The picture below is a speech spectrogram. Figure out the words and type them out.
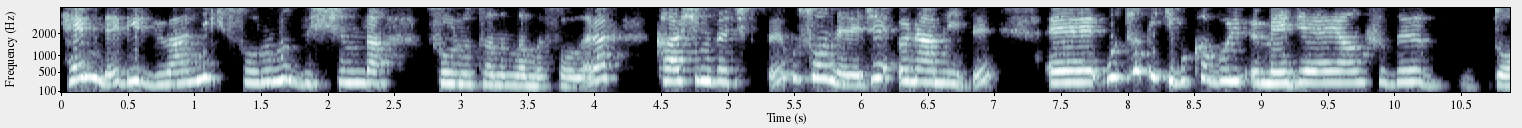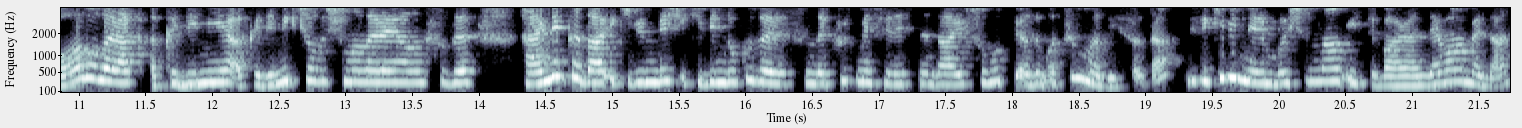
hem de bir güvenlik sorunu dışında sorunu tanımlaması olarak karşımıza çıktı. Bu son derece önemliydi. E, bu tabii ki bu kabul medyaya yansıdı, doğal olarak akademiye, akademik çalışmalara yansıdı. Her ne kadar 2005-2009 arasında Kürt meselesine dair somut bir adım atılmadıysa da biz 2000'lerin başından itibaren devam eden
